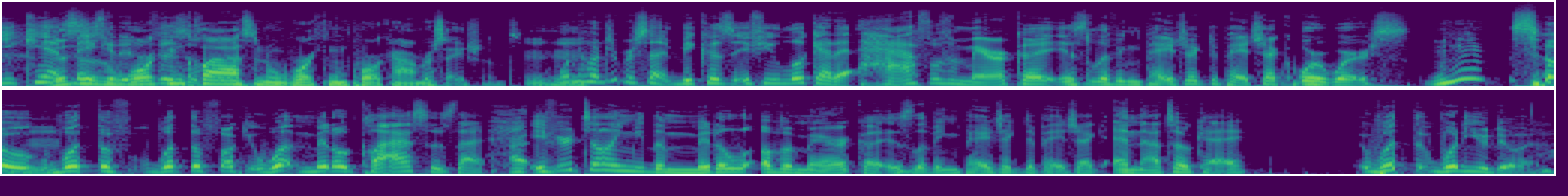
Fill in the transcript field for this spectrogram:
You can't This make is it working invisible. class and working poor conversations. One hundred percent. Because if you look at it, half of America is living paycheck to paycheck or worse. Mm-hmm. So what the what the fuck? What middle class is that? if you're telling me the middle of America is living paycheck to paycheck and that's okay, what the, what are you doing?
